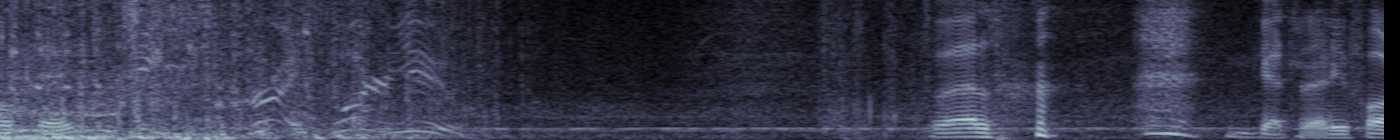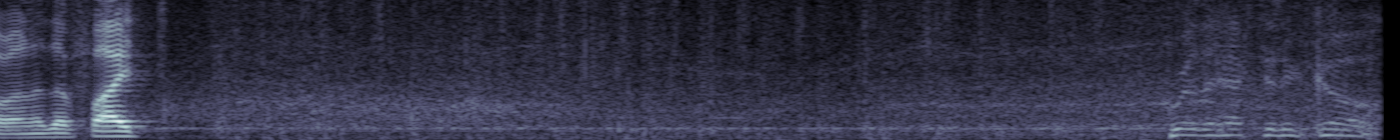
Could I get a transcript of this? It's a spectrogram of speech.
Okay. Jesus Christ, what are you? Well, get ready for another fight. Where the heck did it go?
